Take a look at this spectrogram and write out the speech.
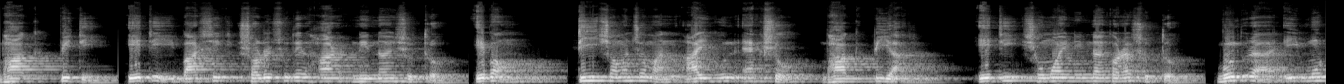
ভাগ পিটি এটি বার্ষিক সরল সুদের হার নির্ণয়ের সূত্র। এবং টি সমান সমান আই গুণ একশো ভাগ পিআর এটি সময় নির্ণয় করার সূত্র। বন্ধুরা, এই মোট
